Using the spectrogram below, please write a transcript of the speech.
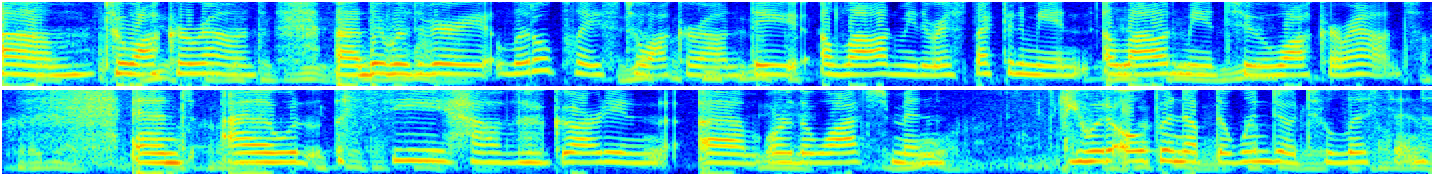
um, to walk around. Uh, there was very little place to walk around. They allowed me, they respected me, and allowed me to walk around. And I would see how the guardian um, or the watchman, he would open up the window to listen.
